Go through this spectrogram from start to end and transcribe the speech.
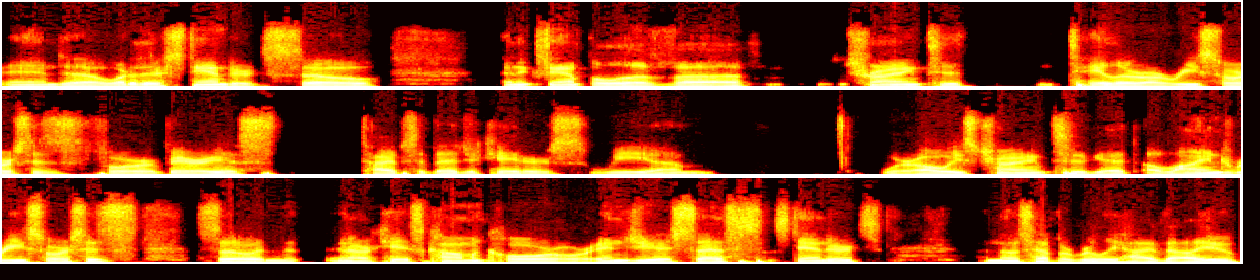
And uh, what are their standards? So an example of uh, trying to tailor our resources for various types of educators, we um, we're always trying to get aligned resources. So in, in our case, Common Core or NGSS standards, and those have a really high value.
